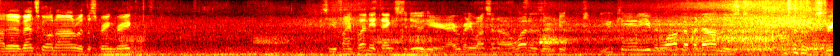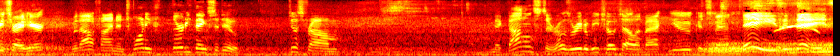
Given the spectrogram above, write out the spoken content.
A lot of events going on with the spring break. So you find plenty of things to do here. Everybody wants to know what is there to do. You can't even walk up and down these streets right here without finding 20, 30 things to do. Just from McDonald's to Rosarito Beach Hotel and back. You could spend days and days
